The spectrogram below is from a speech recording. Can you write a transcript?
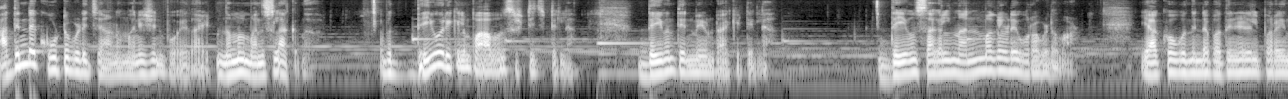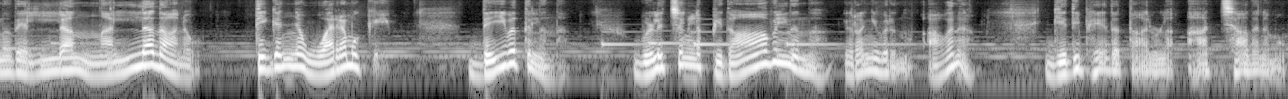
അതിന്റെ കൂട്ടുപിടിച്ചാണ് മനുഷ്യൻ പോയതായിട്ട് നമ്മൾ മനസ്സിലാക്കുന്നത്. അപ്പോൾ ദൈവം ഒരിക്കലും പാപം സൃഷ്ടിച്ചിട്ടില്ല. ദൈവം തിന്മയുണ്ടാക്കിയിട്ടില്ല. ദൈവം സകല നന്മകളുടെ ഉറവിടമാണ്. യാക്കോബ് നിന്റെ പതിനേഴിൽ പറയുന്നത് എല്ലാ നല്ല ദാനവും തികഞ്ഞ വരമൊക്കെയും ദൈവത്തിൽ നിന്ന് വെളിച്ചങ്ങളുടെ പിതാവിൽ നിന്ന് ഇറങ്ങി വരുന്നു. അവന് ഗതിഭേദത്താലുള്ള ആച്ഛാദനമോ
